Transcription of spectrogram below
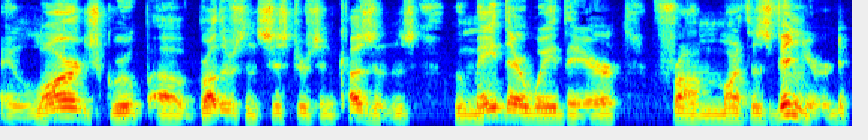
a large group of brothers and sisters and cousins who made their way there from Martha's Vineyard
